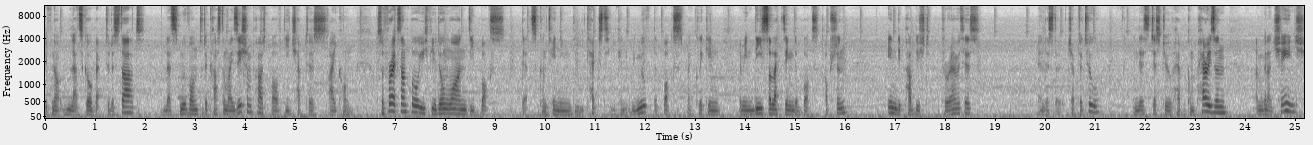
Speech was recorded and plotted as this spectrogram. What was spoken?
if not let's go back to the start. Let's move on to the customization part of the chapters icon. So for example if you don't want the box that's containing the text you can remove the box by clicking I mean deselecting the box option in the published parameters. And that's the chapter 2 and this just to have a comparison I'm gonna change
